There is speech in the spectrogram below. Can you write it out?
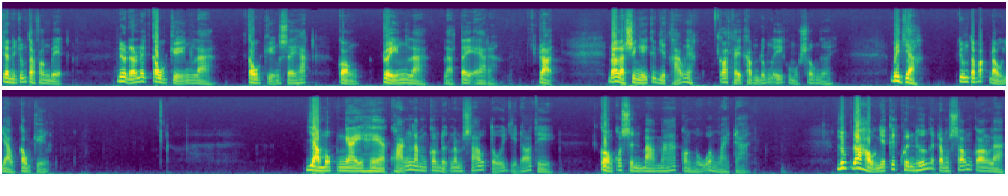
Cho nên chúng ta phân biệt. Nếu đã nói câu chuyện là câu chuyện CH, còn truyện là là TR. Rồi, đó là suy nghĩ của Việt Thảo nha. Có thể không đúng ý của một số người. Bây giờ, chúng ta bắt đầu vào câu chuyện. Vào một ngày hè khoảng năm con được năm sáu tuổi gì đó thì con có xin ba má con ngủ ở ngoài trời. Lúc đó hầu như cái khuynh hướng ở trong xóm con là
